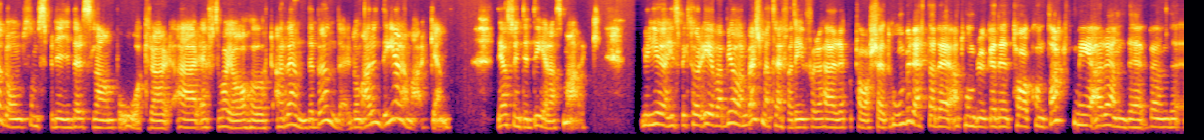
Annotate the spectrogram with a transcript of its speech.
av de som sprider slam på åkrar är efter vad jag har hört arrendebönder. De arrenderar marken. Det är alltså inte deras mark miljöinspektör Eva Björnberg som jag träffade inför det här reportaget, hon berättade att hon brukade ta kontakt med arrendebönder,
